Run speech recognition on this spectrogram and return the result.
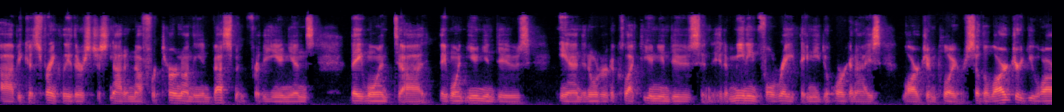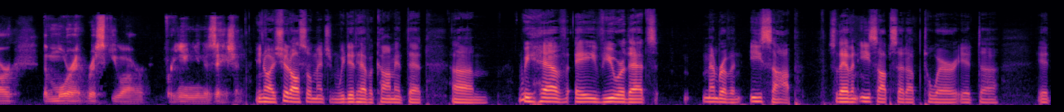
uh, because, frankly, there's just not enough return on the investment for the unions. They want uh, they want union dues and in order to collect union dues and at a meaningful rate, they need to organize large employers. So the larger you are, the more at risk you are for unionization. You know, I should also mention we did have a comment that um, we have a viewer that's member of an ESOP. So they have an ESOP set up to where it uh, it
